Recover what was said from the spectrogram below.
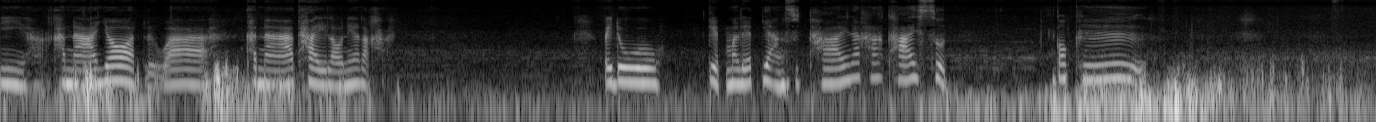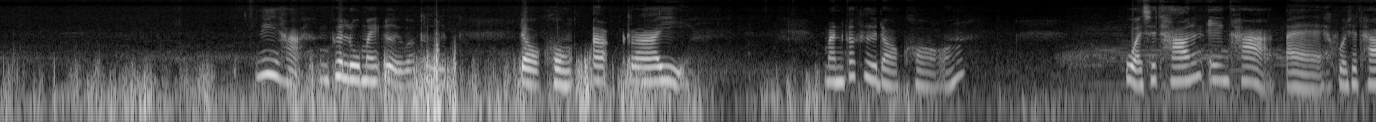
นี่ค่ะคณะยอดหรือว่าคณะไทยเราเนี่ยแหละค่ะ ไปดูเก็บมเมล็ดอย่างสุดท้ายนะคะ ท้ายสุดก็คือ นี่ค่ะ เพื่อนรู้ไหมเอ่ยว่าคือ ดอกของอะไร มันก็คือดอกของ หัวไชเท้านั่นเองค่ะ แต่หัวไชเท้า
